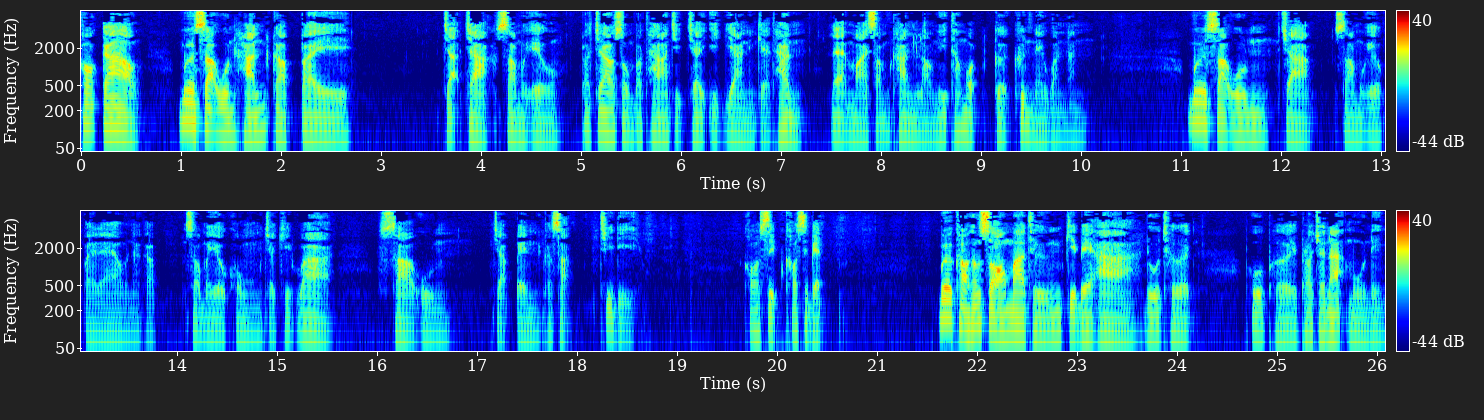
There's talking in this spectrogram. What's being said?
ข้อ 9 มื่อซาอูลหันกลับไปจะจากซามูเอล พระเจ้าทรงประทานจิตใจอีกอย่างหนึ่งแก่ท่าน และหมายสำคัญเหล่านี้ทั้งหมดเกิดขึ้นในวันนั้น เมื่อซาอูลจากซามูเอลไปแล้วนะครับ ซามูเอลคงจะคิดว่าซาอูลจะเป็นกษัตริย์ที่ดี ข้อ 10 ข้อ 11 เมื่อเขาทั้งสองมาถึงกิเบอา ดูเถิด ผู้เผยพระชนะหมู่หนึ่ง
